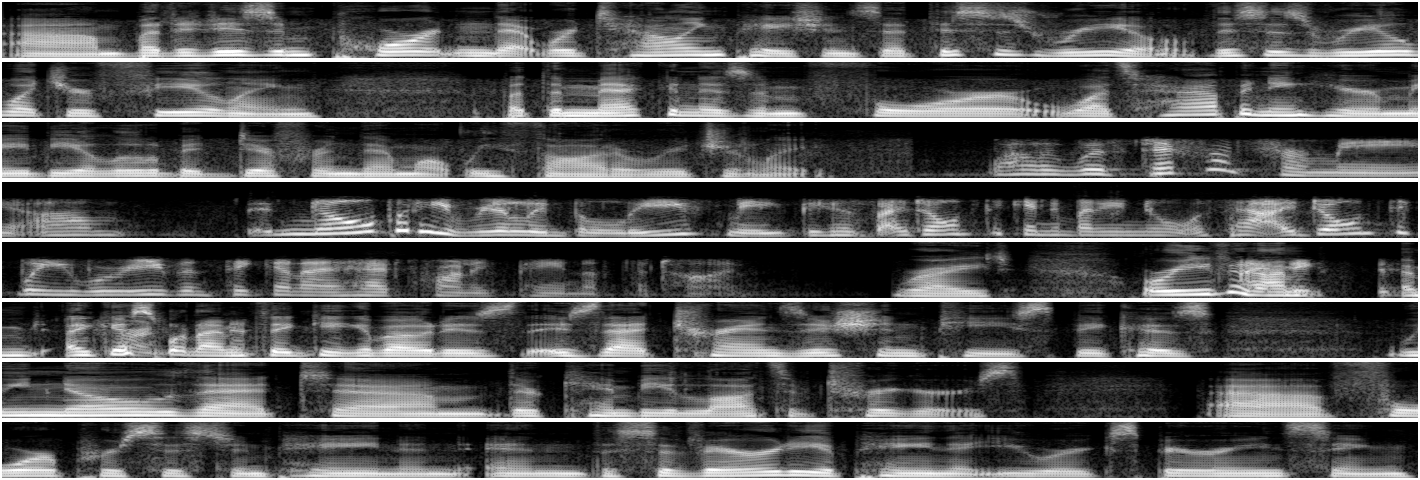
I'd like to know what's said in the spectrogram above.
Um, but it is important that we're telling patients that this is real. This is real what you're feeling, but the mechanism for what's happening here may be a little bit different than what we thought originally. Well, it was different for me. Um, nobody really believed me because I don't think anybody knew what was happening. I don't think we were even thinking I had chronic pain at the time. Right. Or even, I, I'm, I guess what I'm thinking about is is that transition piece because we know that um, there can be lots of triggers. Uh, for persistent pain and, and the severity of pain that you were experiencing,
